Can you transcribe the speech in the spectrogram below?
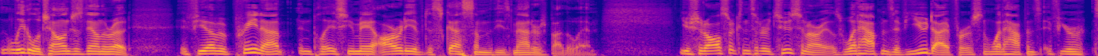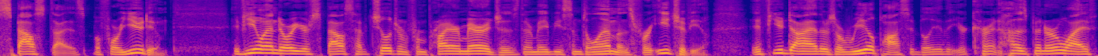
legal challenges down the road. If you have a prenup in place, you may already have discussed some of these matters, by the way. You should also consider two scenarios. What happens if you die first and what happens if your spouse dies before you do? If you and or your spouse have children from prior marriages, there may be some dilemmas for each of you. If you die, there's a real possibility that your current husband or wife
